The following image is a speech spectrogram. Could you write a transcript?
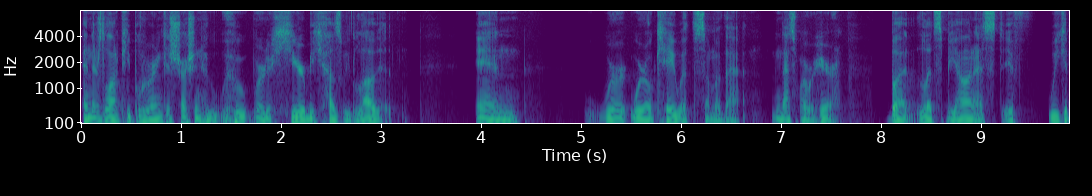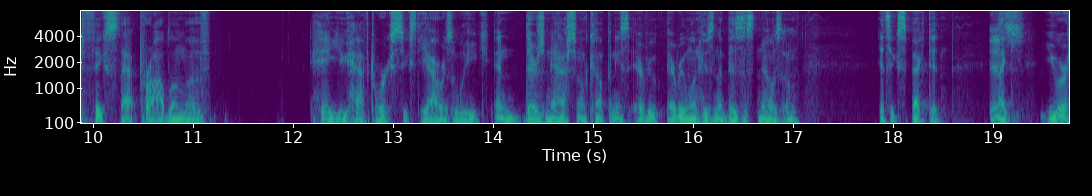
and there's a lot of people who are in construction who, who were here because we love it. And we're, we're okay with some of that. And that's why we're here. But let's be honest, if we could fix that problem of, hey, you have to work 60 hours a week, and there's national companies, every, everyone who's in the business knows them. It's expected. It's- like you are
